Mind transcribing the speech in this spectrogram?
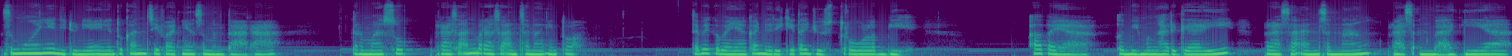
semuanya di dunia ini tuh kan sifatnya sementara, termasuk perasaan-perasaan senang itu. Tapi kebanyakan dari kita justru lebih apa ya, lebih menghargai perasaan senang, perasaan bahagia,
